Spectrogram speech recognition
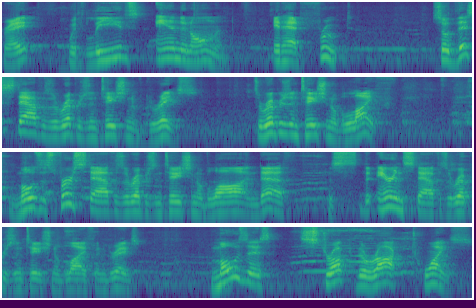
right? With leaves and an almond. It had fruit. So this staff is a representation of grace. It's a representation of life. Moses' first staff is a representation of law and death. The Aaron's staff is a representation of life and grace. Moses struck the rock twice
